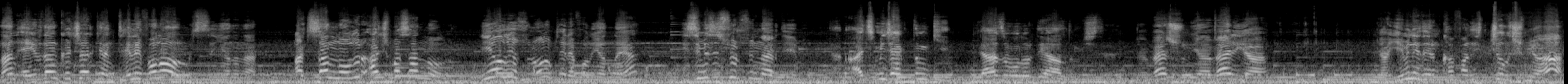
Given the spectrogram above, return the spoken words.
Lan evden kaçarken telefonu almışsın yanına. Açsan ne olur, açmasan ne olur? Niye alıyorsun oğlum telefonu yanına ya? İzimizi sürsünler diye mi? Ya açmayacaktım ki. Lazım olur diye aldım işte. Ya ver şunu ya, ver ya. Ya yemin ederim kafan hiç çalışmıyor ha.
